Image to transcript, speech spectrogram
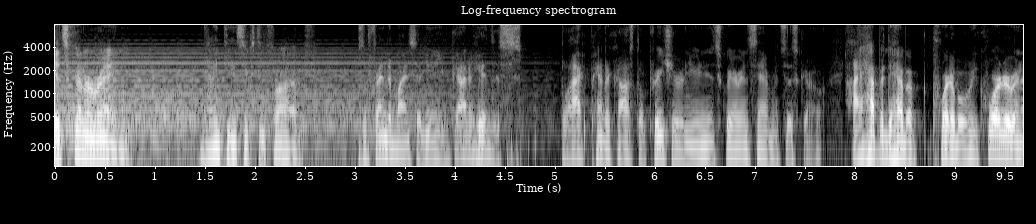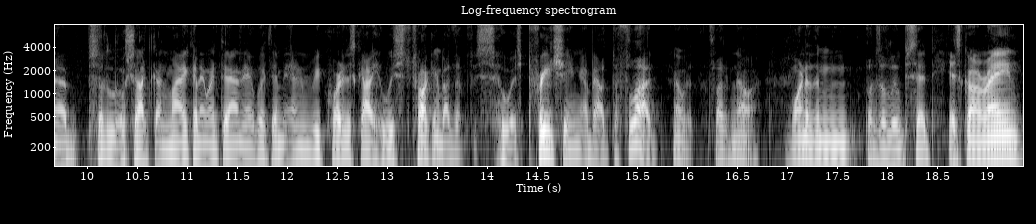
It's Gonna Rain, 1965. A friend of mine said, you know, you've got to hear this black Pentecostal preacher in Union Square in San Francisco. I happened to have a portable recorder and a sort of little shotgun mic, and I went down there with him and recorded this guy who was talking about the, who was preaching about the flood, the flood of Noah. One of them of the loops said, "It's going to rain."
